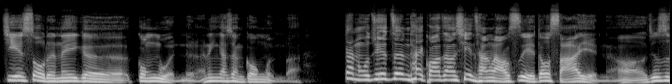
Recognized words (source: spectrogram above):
接受的那一个公文了，那应该算公文吧？但我觉得真的太夸张，现场老师也都傻眼了哦，就是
